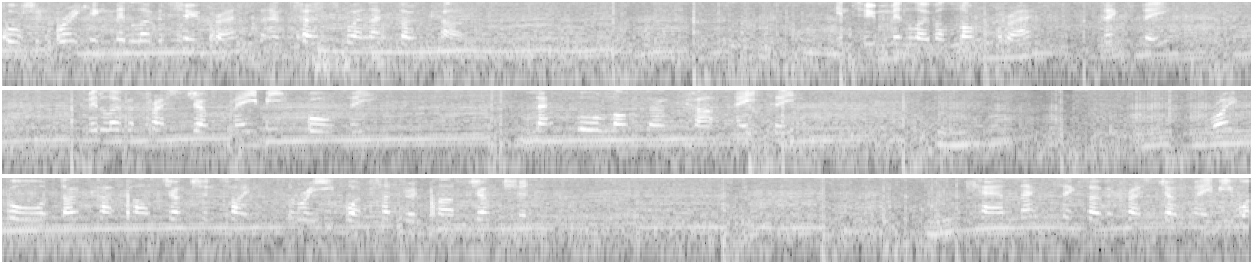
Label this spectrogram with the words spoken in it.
Caution braking, middle over 2 crest, and turn square left, don't cut. Into middle over long crest, 60. Middle over crest jump, maybe, 40. Left 4 long, don't cut, 80. Right 4, don't cut past junction times 3, 100 past junction. Left 6 over crest jump maybe 100.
